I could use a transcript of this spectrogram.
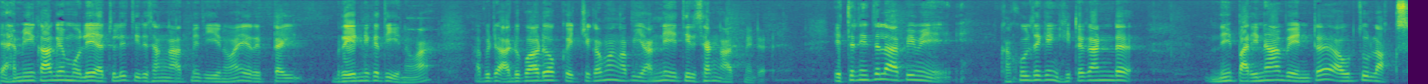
හැම එකාගේම මොලේ ඇතුලේ තිරසං ආත්මේ තියෙනවා. ඒ රෙප්ටයිල් බ්‍රේන් එක තියෙනවා. අපිට අඩුපාඩුවක් වෙච්ච ගමන් අපි යන්නේ ඒ තිරසං ආත්මෙට. එතන ඉඳලා අපි මේ කකුල් දෙකෙන් හිටගන්න මේ පරිණාමයෙන්ට අවුරුදු ලක්ෂ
